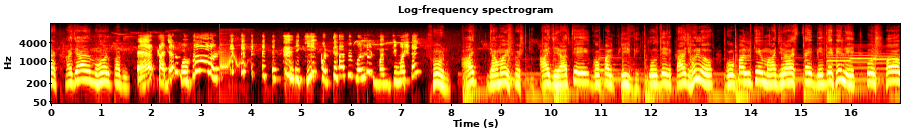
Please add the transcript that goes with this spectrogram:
এক হাজার মোহর পাবি। এক হাজার মোহর? কি করতে হবে বলুন মন্ত্রীমশাই শোন আজ জামাই ষষ্ঠী আজ রাতে গোপাল ফিরবে। তোদের কাজ হলো গোপালকে মাঝ রাস্তায় বেঁধে ফেলে ও সব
